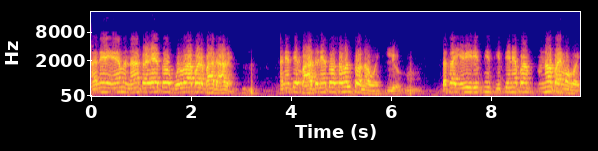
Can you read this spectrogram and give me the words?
અને એમ ના કહે તો પૂર્વા પર બાદ આવે. અને તે બાદ ને તો સમજતો ન હોય. તથા એવી રીતની સ્થિતિને પણ ન પામ્યો હોય.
